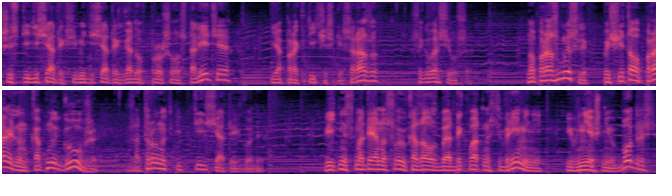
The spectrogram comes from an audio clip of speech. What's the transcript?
60-х, 70-х годов прошлого столетия, я практически сразу согласился. Но поразмыслив, посчитал правильным копнуть глубже, затронуть и 50-е годы. Ведь, несмотря на свою, казалось бы, адекватность времени и внешнюю бодрость,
